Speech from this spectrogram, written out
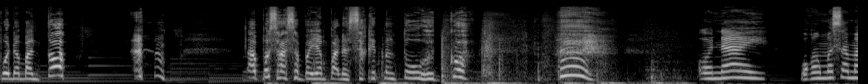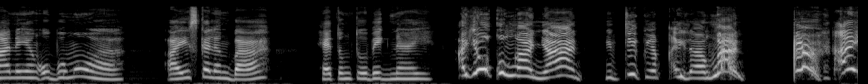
Upo naman to. Tapos sasabayan pa ng sakit ng tuhod ko. O Nay, mukhang masama na yung ubo mo ha. Ayos ka lang ba? Hetong tubig, Nay. Ayoko nga niyan! Hindi ko yan kailangan! Ay!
